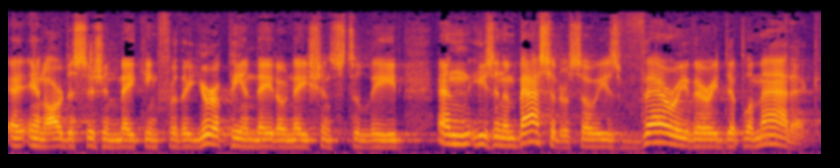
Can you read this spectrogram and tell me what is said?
in our decision making for the European NATO nations to lead. And he's an ambassador, so he's very, very diplomatic.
